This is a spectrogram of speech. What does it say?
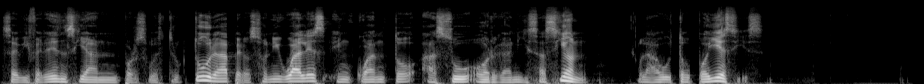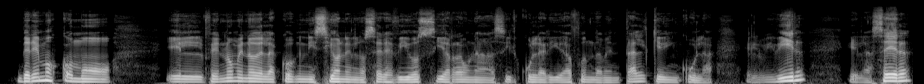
se diferencian por su estructura, pero son iguales en cuanto a su organización, la autopoiesis. Veremos cómo el fenómeno de la cognición en los seres vivos cierra una circularidad fundamental que vincula el vivir, el hacer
